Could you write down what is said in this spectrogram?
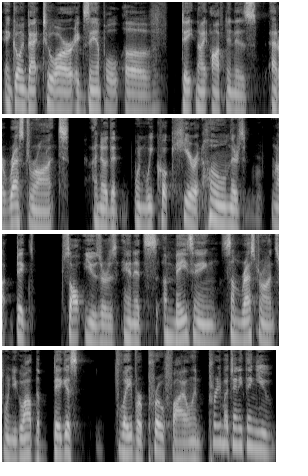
And going back to our example of date night often is at a restaurant. I know that when we cook here at home, there's not big salt users and it's amazing. Some restaurants, when you go out, the biggest flavor profile and pretty much anything you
